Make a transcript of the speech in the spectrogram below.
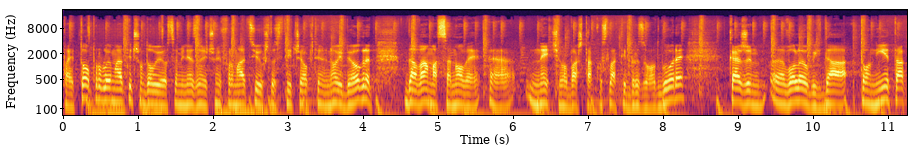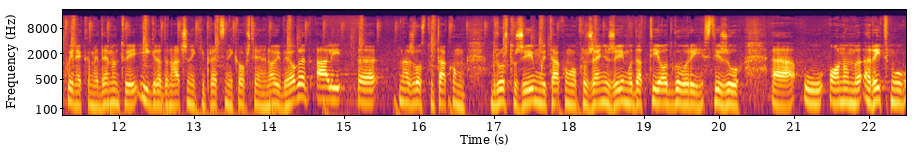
pa je to problematično. Dobio sam i nezvaničnu informaciju što se tiče opštine Novi Beograd, da vama sa nove e, nećemo baš tako slati brzo brzo odgovore. Kažem, e, voleo bih da to nije tako i neka me demantuje i gradonačelnik i predsednik opštine Novi Beograd, ali e, nažalost, u takvom društvu živimo i takvom okruženju živimo da ti odgovori stižu u onom ritmu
